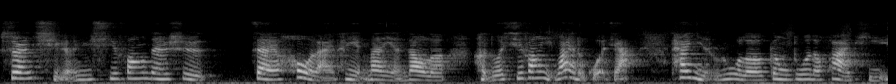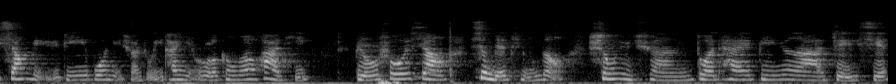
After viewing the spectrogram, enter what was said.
虽然起源于西方，但是在后来它也蔓延到了很多西方以外的国家。它引入了更多的话题，相比于第一波女权主义，它引入了更多的话题。比如说像性别平等、生育权、堕胎、避孕啊，这些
